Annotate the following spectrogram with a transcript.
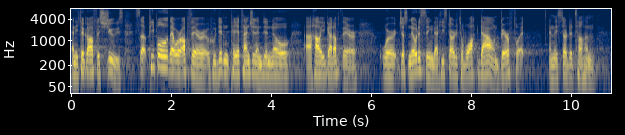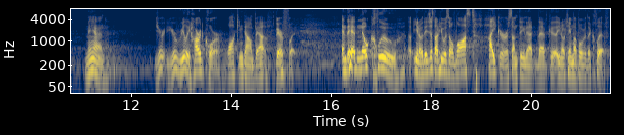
and he took off his shoes, so people that were up there who didn't pay attention and didn't know uh, how he got up there were just noticing that he started to walk down barefoot. And they started to tell him, Man, you're, you're really hardcore walking down barefoot. And they had no clue, you know, they just thought he was a lost hiker or something that, that you know, came up over the cliff.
